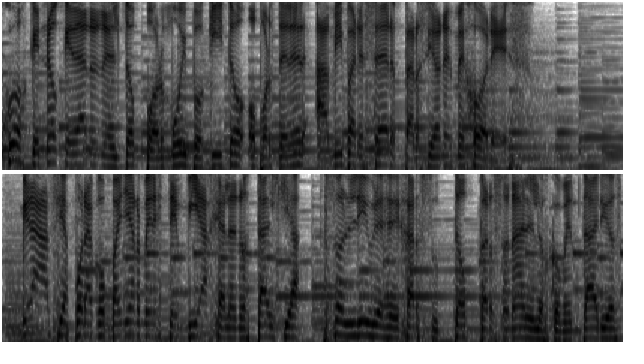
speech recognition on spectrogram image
Juegos que no quedaron en el top por muy poquito o por tener, a mi parecer, versiones mejores. Gracias por acompañarme en este viaje a la nostalgia. Son libres de dejar su top personal en los comentarios.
